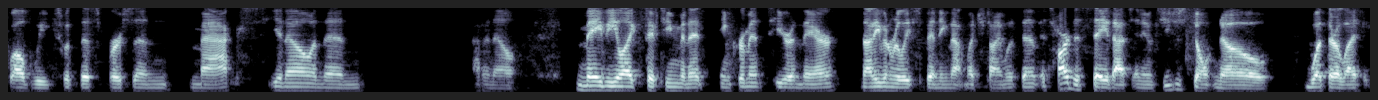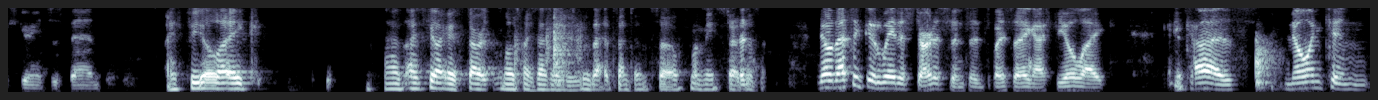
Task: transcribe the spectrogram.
12 weeks with this person max, you know, and then I don't know, maybe like 15 minute increments here and there, not even really spending that much time with them. It's hard to say that to anyone because you just don't know what their life experience has been. I feel like I feel like I start most of my sentences with that sentence. So let me start this. No, that's a good way to start a sentence by saying I feel like because no one can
